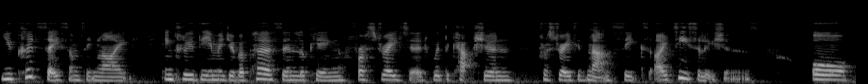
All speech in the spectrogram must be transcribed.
You could say something like, include the image of a person looking frustrated with the caption, frustrated man seeks IT solutions. Or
